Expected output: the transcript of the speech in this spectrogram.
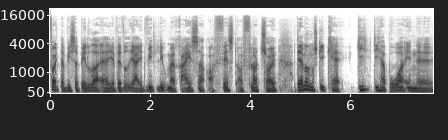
folk, der viser billeder af, jeg ved jeg, et vildt liv med rejser og fest og flot tøj. Og dermed måske kan give de her brugere en øh,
